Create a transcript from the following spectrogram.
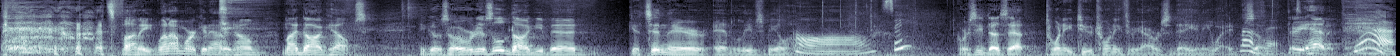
that's funny. When I'm working out at home, my dog helps. He goes over to his little doggy bed, gets in there, and leaves me alone. Aw, see? Of course, he does that 22, 23 hours a day anyway. Love so it. there you have it. Yeah.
